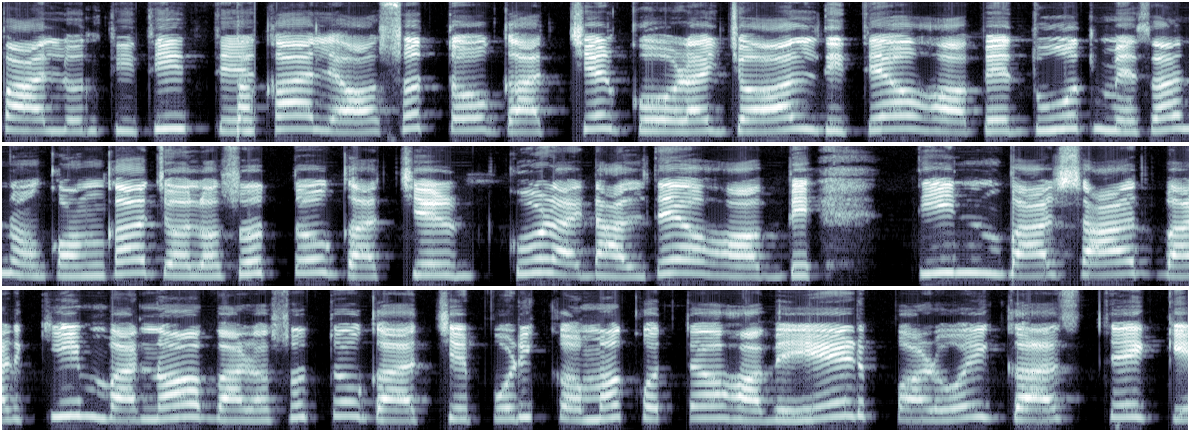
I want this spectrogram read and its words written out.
পালন তিথিতে সকালে অশ্বত্থ গাছের গোড়ায় জল দিতে হবে। দুধ মেশানো গঙ্গা জল অশ্বত্থ গাছের গোড়ায় ঢালতে হবে। তিনবার, সাতবার কিংবা নবার অশ্বত্থ গাছের পরিক্রমা করতে হবে। এরপর ওই গাছ থেকে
